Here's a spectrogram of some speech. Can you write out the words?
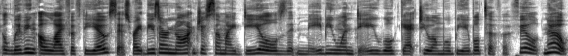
living a life of theosis, right? These are not just some ideals that maybe one day we'll get to and we'll be able to fulfill. No,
